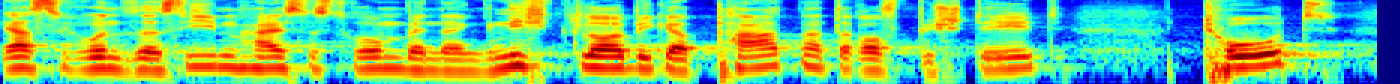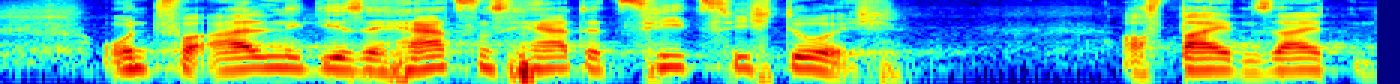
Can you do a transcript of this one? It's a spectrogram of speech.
1. Korinther 7 heißt es darum, wenn dein nichtgläubiger Partner darauf besteht, Tod und vor allem diese Herzenshärte zieht sich durch. Auf beiden Seiten.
